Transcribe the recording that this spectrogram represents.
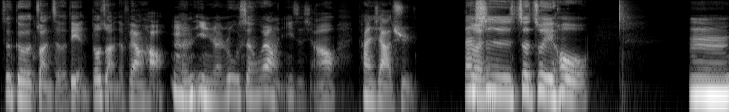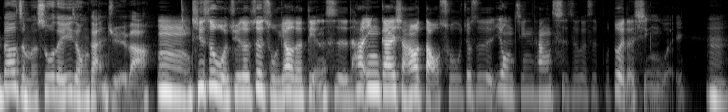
这个转折点都转的非常好，很引人入胜，会让你一直想要看下去。但是这最后。嗯，不知道怎么说的一种感觉吧。嗯，其实我觉得最主要的点是他应该想要导出，就是用金汤匙这个是不对的行为。嗯，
